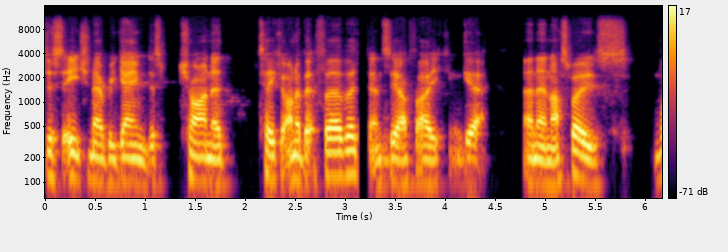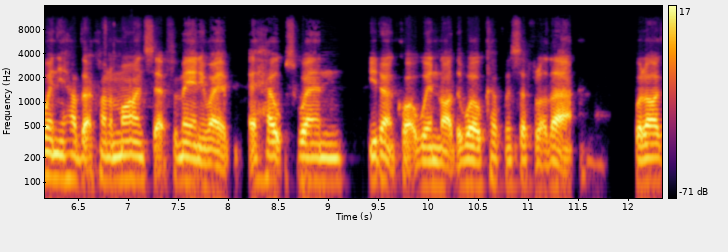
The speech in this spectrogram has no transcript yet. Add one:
just each and every game, just trying to take it on a bit further and see how far you can get. And then I suppose when you have that kind of mindset, for me anyway, it, it helps when you don't quite win like the World Cup and stuff like that. Well,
